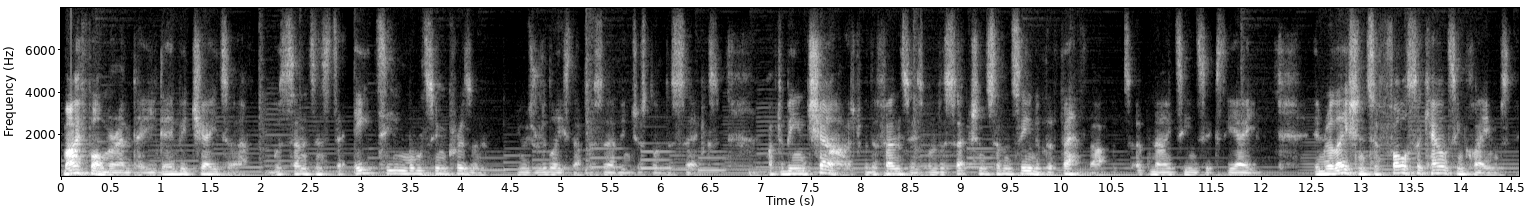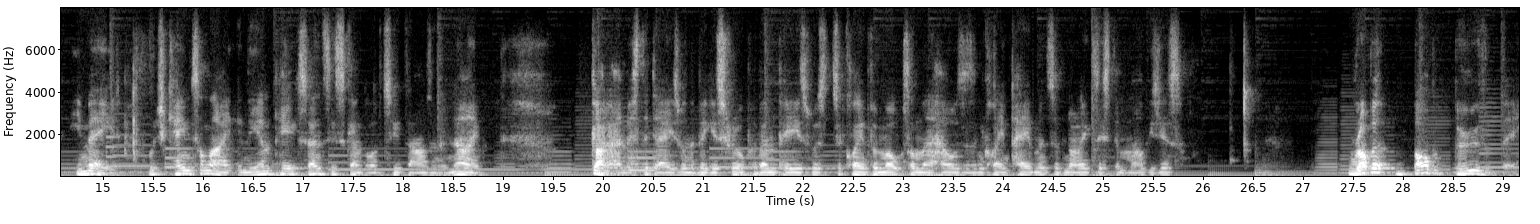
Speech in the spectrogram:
My former MP, David Chaytor, was sentenced to 18 months in prison. He was released after serving just under six, after being charged with offences under Section 17 of the Theft Act of 1968 in relation to false accounting claims he made, which came to light in the MP expenses scandal of 2009. God, I miss the days when the biggest screw up of MPs was to claim for moats on their houses and claim payments of non existent mortgages. Robert Bob Boothby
